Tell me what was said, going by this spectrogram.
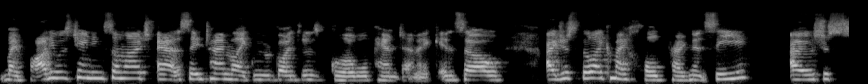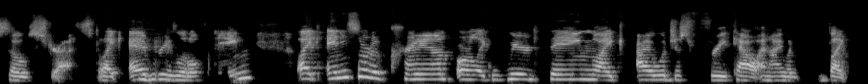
my body was changing so much, and at the same time, like we were going through this global pandemic, and so I just feel like my whole pregnancy, I was just so stressed. Like every mm-hmm. little thing, like any sort of cramp or like weird thing, like I would just freak out and I would like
